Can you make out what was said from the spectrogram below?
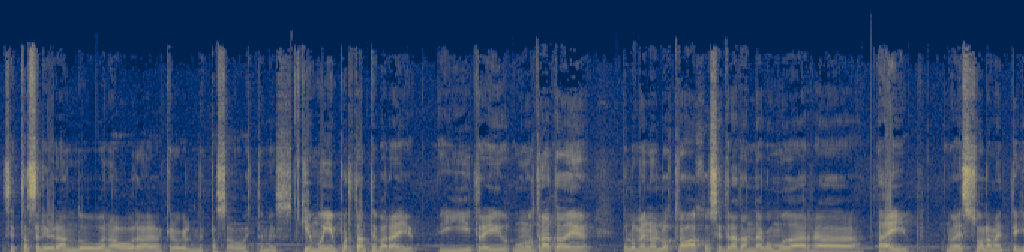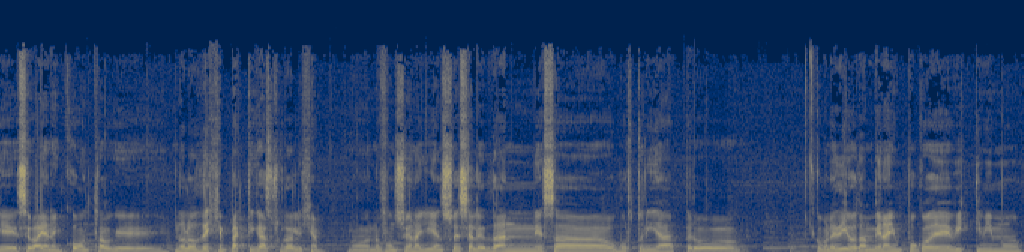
se está celebrando, bueno, ahora creo que el mes pasado, este mes, que es muy importante para ellos. Y uno trata de, por lo menos los trabajos se tratan de acomodar a, a ellos. No es solamente que se vayan en contra o que no los dejen practicar su religión. No, no funciona aquí en Suecia, les dan esa oportunidad, pero como les digo, también hay un poco de victimismo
